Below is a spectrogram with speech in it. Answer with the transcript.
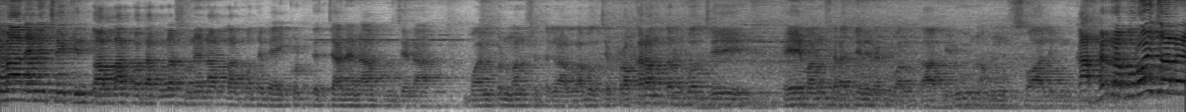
ইমান এনেছে কিন্তু আল্লাহর কথাগুলো শুনে না আল্লাহর পথে ব্যয় করতে জানে না বুঝে না। কোন মানুষের থেকে আল্লাহ বলছে, প্রকারান্তর বলছে, হে মানুষেরা জেনে রাখো, আল কাফিরুন আহমুদ সালিমুন। কাফেররা বড়ই জানে।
